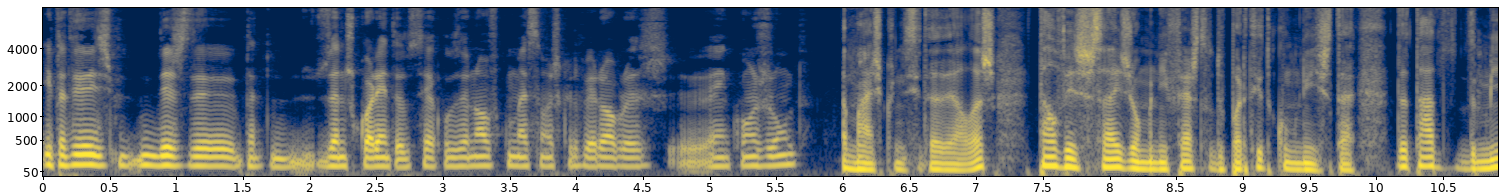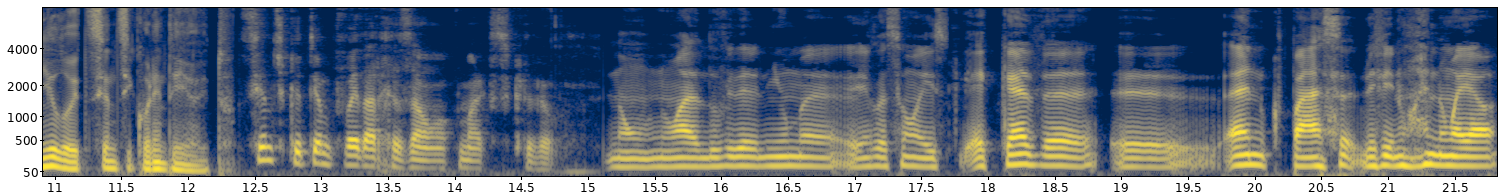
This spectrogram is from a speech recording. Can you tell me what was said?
E, portanto, desde, desde portanto, os anos 40 do século XIX começam a escrever obras eh, em conjunto. A mais conhecida delas talvez seja o Manifesto do Partido Comunista, datado de 1848. Sentes que o tempo vai dar razão ao que Marx escreveu? Não, não há dúvida nenhuma em relação a isso. A cada uh, ano que passa, enfim, não é, não, é,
